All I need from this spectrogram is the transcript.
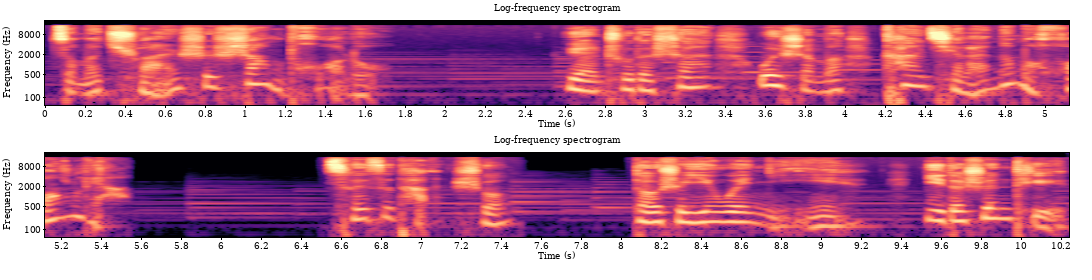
怎么全是上坡路？远处的山为什么看起来那么荒凉？”崔斯坦说：“都是因为你，你的身体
